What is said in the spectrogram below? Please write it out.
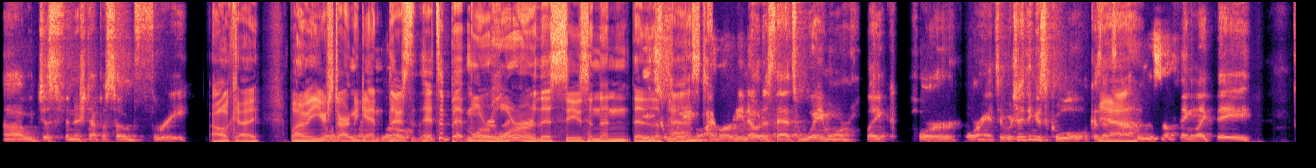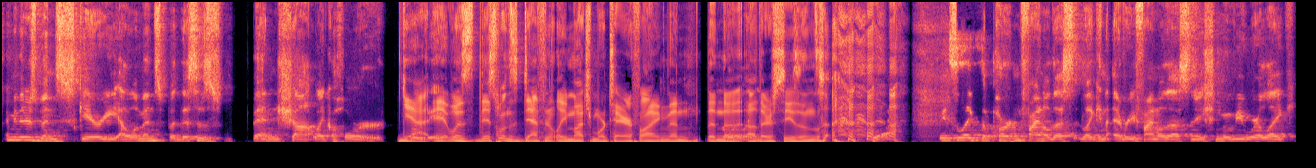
uh, we just finished episode three. Okay. But I mean, you're Well, starting to get well, there's it's a bit more horror this season than than the past. more, I've already noticed that it's way more like horror oriented, which I think is cool because that's Yeah. not really something like they. I mean, there's been scary elements, but this has been shot like a horror. Yeah, movie. it was this one's definitely much more terrifying than than the Totally. other seasons. Yeah. it's like the part in Final Dest, like in every Final Destination movie, where like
